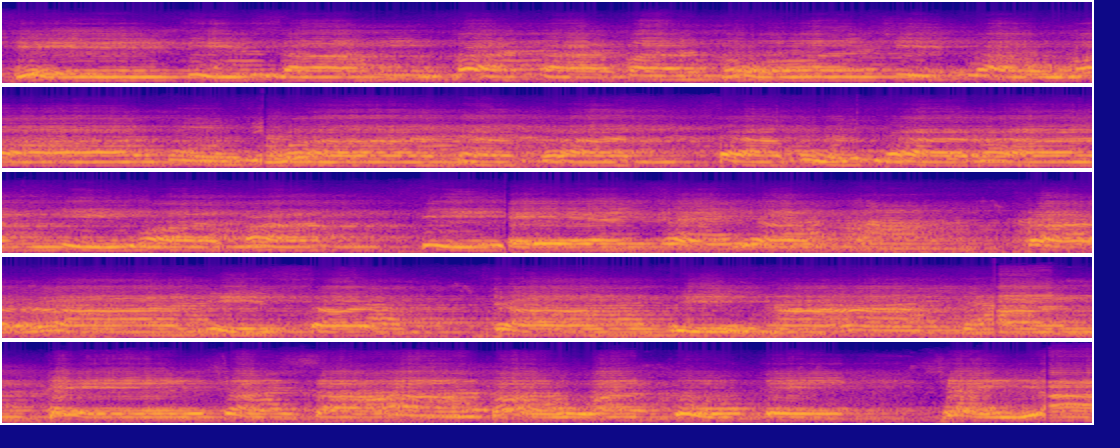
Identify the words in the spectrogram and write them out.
เทติสัมปัตตะปะโนชิตวามุนิวานาคันตะพุทธาร ชยา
